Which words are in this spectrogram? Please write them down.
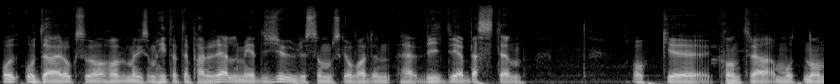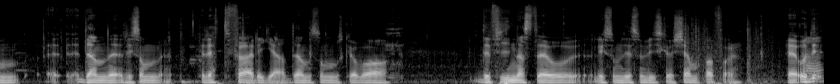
och, och där också har man liksom hittat en parallell med djur som ska vara den här vidriga besten. Och eh, kontra mot någon, eh, den eh, liksom rättfärdiga, den som ska vara det finaste och liksom det som vi ska kämpa för. Eh, och, det,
